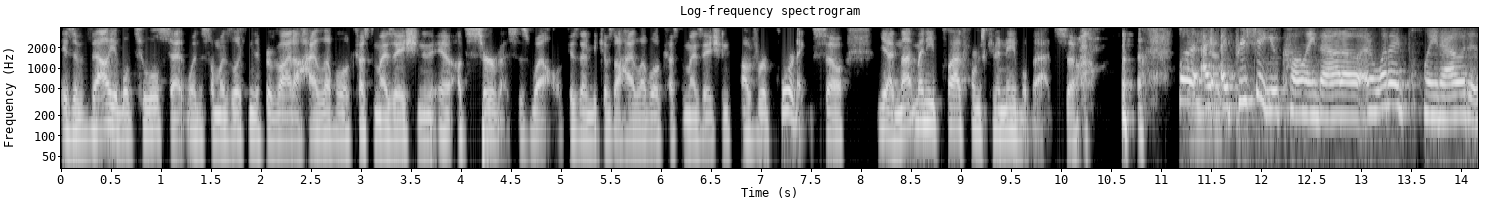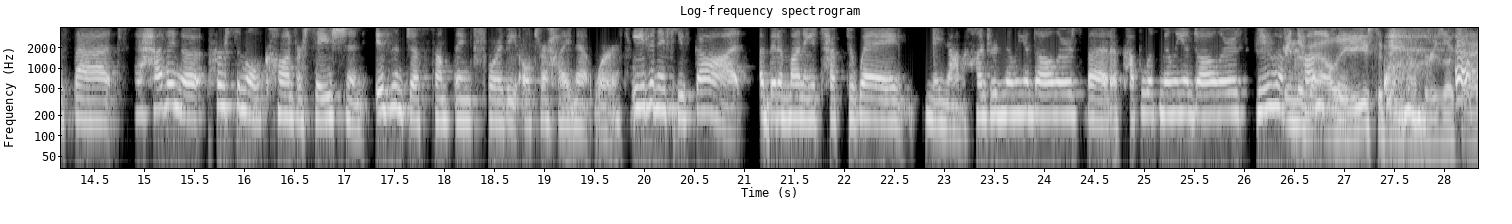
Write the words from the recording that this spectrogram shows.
is a valuable tool set when someone's looking to provide a high level of customization eh, of service as well, because then it becomes a high level of customization of reporting. So, yeah, not many platforms can enable that. So, well, I, I, appreciate you calling that out. And what I'd point out is that having a personal conversation isn't just something for the ultra high net worth. Even if you've got a bit of money tucked away, maybe not a hundred million dollars, but a couple of million dollars, you have in the valley. To... You used to be numbers, okay?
